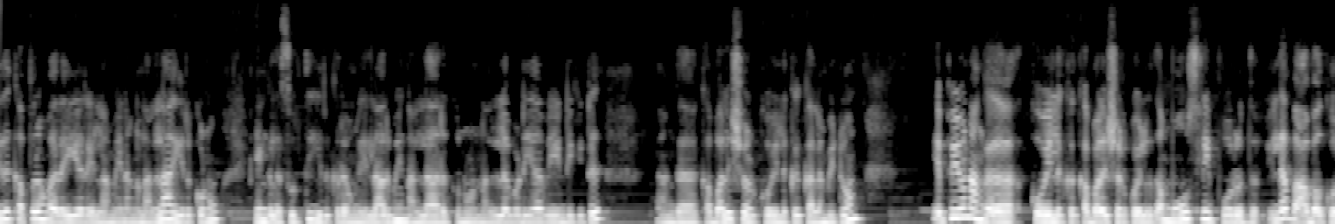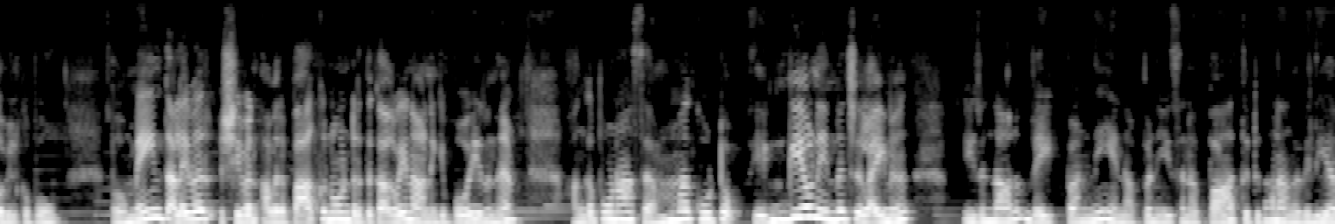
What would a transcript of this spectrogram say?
இதுக்கப்புறம் வர இயர் எல்லாமே நாங்கள் நல்லா இருக்கணும். எங்களை சுற்றி இருக்கிறவங்க எல்லாருமே நல்லா இருக்கணும். நல்லபடியாக வேண்டிக்கிட்டு நாங்கள் கபாலீஸ்வர் கோயிலுக்கு கிளம்பிட்டோம். எப்பயும் நாங்கள் கோயிலுக்கு கபாலீஸ்வர் கோயிலுக்கு தான் மோஸ்ட்லி போகிறது இல்லை பாபா கோவிலுக்கு போவோம். இப்போது மெயின் தலைவர் சிவன் அவரை பார்க்கணுன்றதுக்காகவே நான் அன்றைக்கி போயிருந்தேன். அங்கே போனால் செம்ம கூட்டம். எங்கேயோ நின்றுச்சு லைனு இருந்தாலும் வெயிட் பண்ணி என் அப்பன் ஈசனை பார்த்துட்டு தான் நாங்கள் வெளியே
